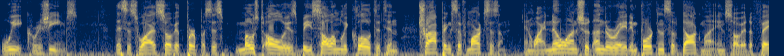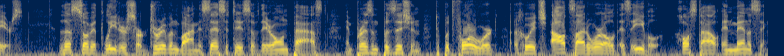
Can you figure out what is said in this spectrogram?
weak regimes. This is why Soviet purposes must always be solemnly clothed in trappings of Marxism, and why no one should underrate importance of dogma in Soviet affairs. The Soviet leaders are driven by necessities of their own past and present position to put forward which outside world as evil, hostile, and menacing,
